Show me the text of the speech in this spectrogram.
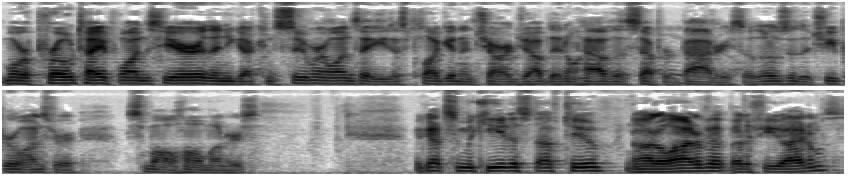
more pro type ones here. Then you got consumer ones that you just plug in and charge up. They don't have the separate battery. So those are the cheaper ones for small homeowners. We got some Makita stuff too. Not a lot of it, but a few items.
